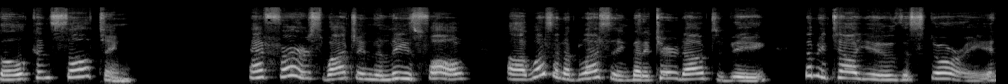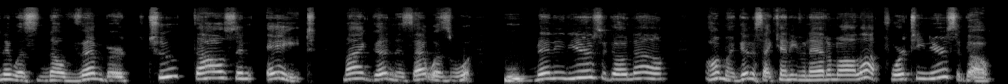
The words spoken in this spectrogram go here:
Gold Consulting. At first, watching the leaves fall uh, wasn't a blessing, but it turned out to be. Let me tell you the story. And it was November 2008. My goodness, that was many years ago now. Oh my goodness, I can't even add them all up. 14 years ago,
